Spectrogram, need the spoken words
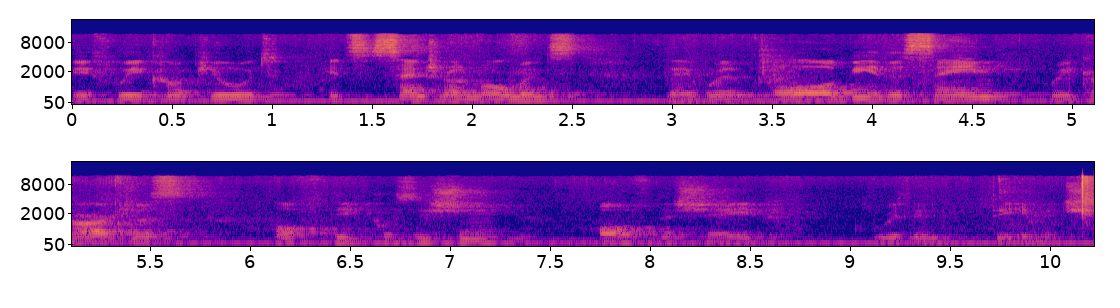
If we compute its central moments, they will all be the same regardless of the position of the shape within the image.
